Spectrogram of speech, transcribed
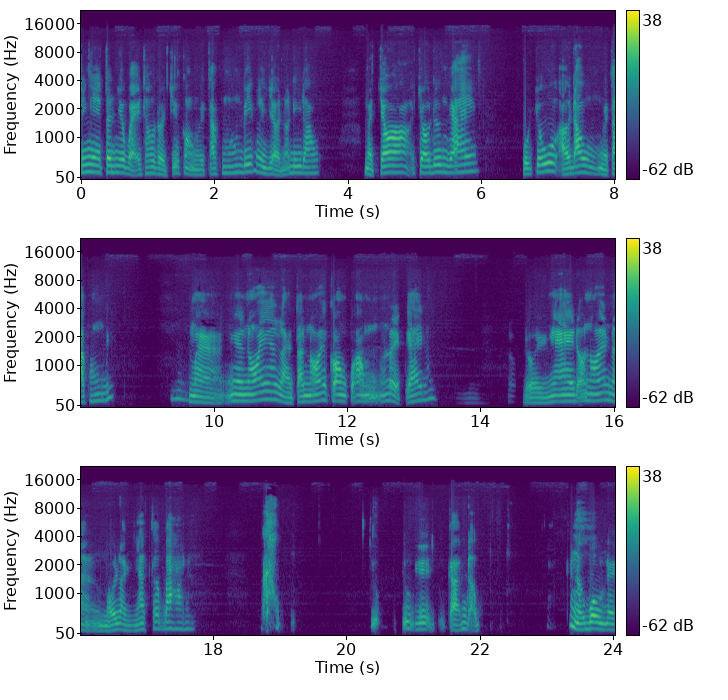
Chỉ nghe tin như vậy thôi rồi chứ còn người ta cũng không biết bây giờ nó đi đâu. Mà cho cho đứa gái của chú ở đâu người ta cũng không biết. Ừ. mà nghe nói là người ta nói con của ông nó đẹp gái lắm. Rồi nghe ai đó nói là mỗi lần nhắc tới ba nó khóc. Chú, chú cảm động. Cái nỗi buồn này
